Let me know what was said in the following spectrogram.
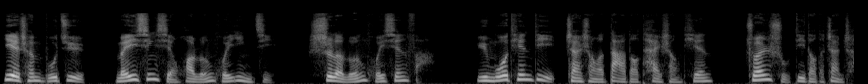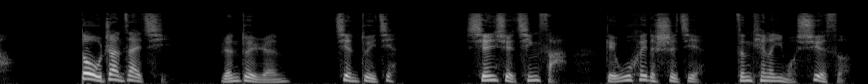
叶辰不惧，眉心显化轮回印记，施了轮回仙法，与摩天帝战上了大道太上天。专属地道的战场，斗战再起，人对人，剑对剑，鲜血倾洒，给乌黑的世界增添了一抹血色。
